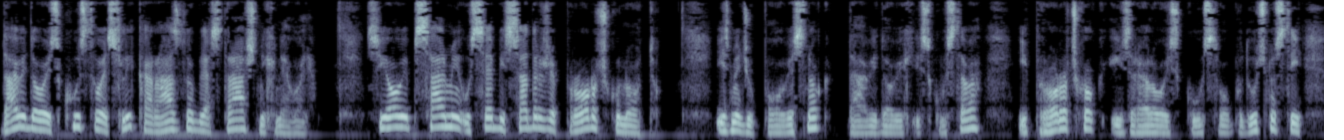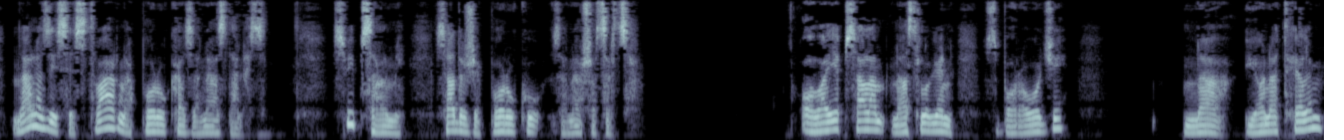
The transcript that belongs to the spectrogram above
Davidovo iskustvo je slika razdoblja strašnih nevolja. Svi ovi psalmi u sebi sadrže proročku notu. Između povijesnog, Davidovih iskustava i proročkog Izraelovo iskustvo u budućnosti nalazi se stvarna poruka za nas danas. Svi psalmi sadrže poruku za naša srca. Ovaj je psalam naslovljen zborovođi na Jonathelem,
